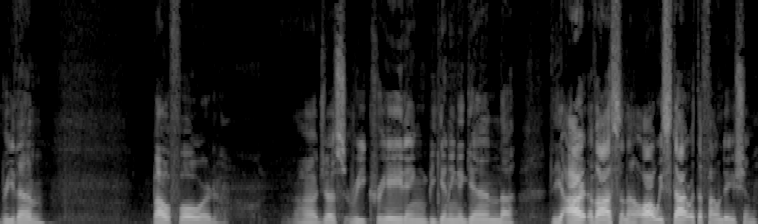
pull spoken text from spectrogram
Breathe in. Bow forward. Uh, just recreating, beginning again the, the art of asana. Always start with the foundation.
